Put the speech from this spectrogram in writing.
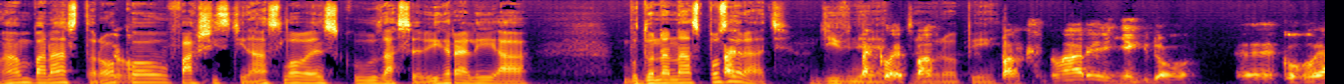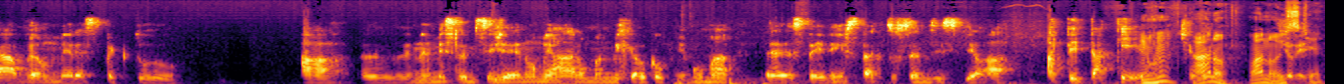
Hamba na 100 rokov, no. fašisti na Slovensku zase vyhrali a budú na nás pozerať tak, divne takhle, z Európy. Pan, pan Chnolár je někdo, eh, koho já velmi respektuju a e, nemyslím si, že jenom já, Roman Michalko k němu má e, stejný vztah, co jsem zjistil. A, a ty taky. Jo? Mm-hmm, čili, ano, ano, čili, jistě.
